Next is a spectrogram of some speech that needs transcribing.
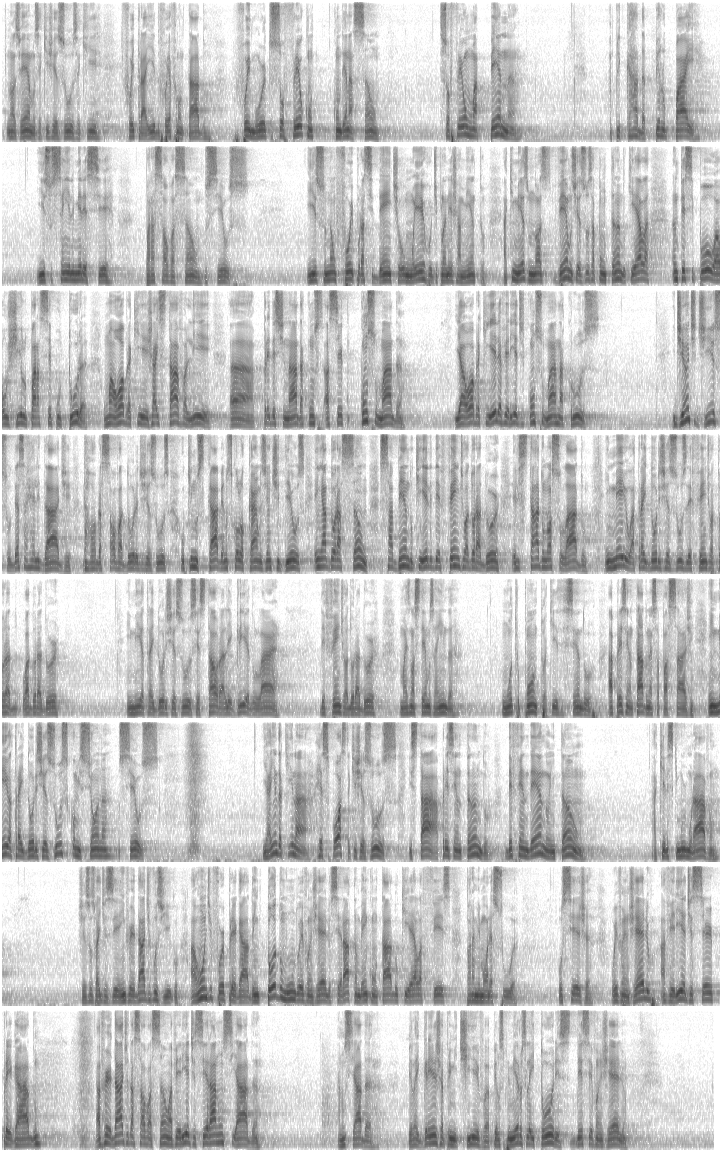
O que nós vemos é que Jesus aqui foi traído, foi afrontado, foi morto, sofreu condenação, sofreu uma pena aplicada pelo Pai, e isso sem ele merecer para a salvação dos seus. E isso não foi por acidente ou um erro de planejamento. Aqui mesmo nós vemos Jesus apontando que ela antecipou ao Gilo para a sepultura, uma obra que já estava ali ah, predestinada a, a ser consumada, e a obra que ele haveria de consumar na cruz. E diante disso, dessa realidade da obra salvadora de Jesus, o que nos cabe é nos colocarmos diante de Deus em adoração, sabendo que Ele defende o adorador, Ele está do nosso lado. Em meio a traidores, Jesus defende o adorador. Em meio a traidores, Jesus restaura a alegria do lar, defende o adorador. Mas nós temos ainda um outro ponto aqui sendo apresentado nessa passagem. Em meio a traidores, Jesus comissiona os seus. E ainda aqui na resposta que Jesus está apresentando, defendendo então aqueles que murmuravam, Jesus vai dizer: Em verdade vos digo, aonde for pregado em todo o mundo o Evangelho, será também contado o que ela fez para a memória sua. Ou seja, o Evangelho haveria de ser pregado, a verdade da salvação haveria de ser anunciada, anunciada pela igreja primitiva, pelos primeiros leitores desse Evangelho.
